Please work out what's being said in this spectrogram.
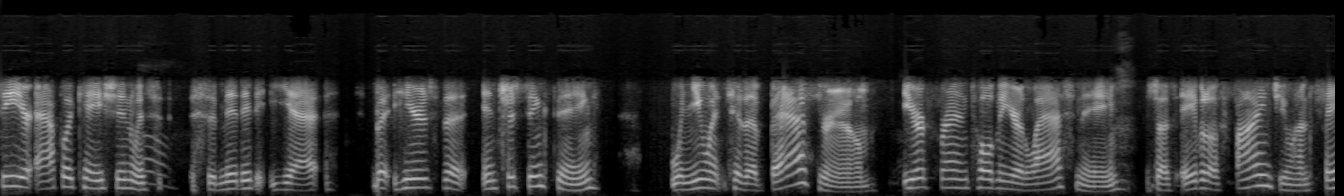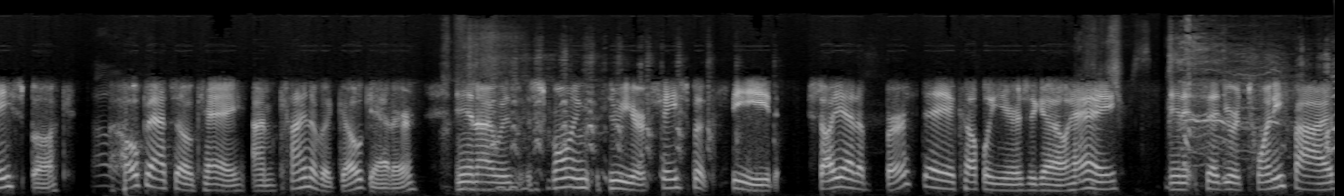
see your application was submitted yet. But here's the interesting thing when you went to the bathroom, your friend told me your last name, so I was able to find you on Facebook. Oh. Hope that's okay. I'm kind of a go getter. And I was scrolling through your Facebook feed, saw you had a birthday a couple years ago. Hey. And it said you were 25,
